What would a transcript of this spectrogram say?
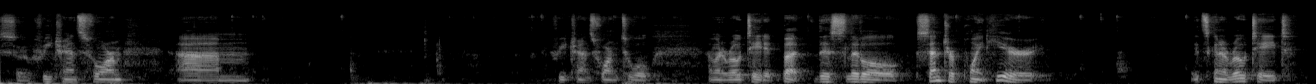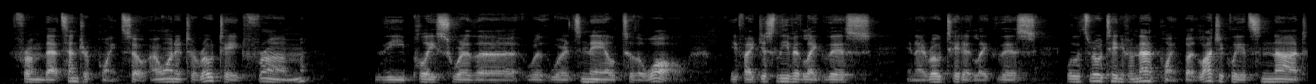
So free transform, um, free transform tool, I'm going to rotate it, but this little center point here, it's going to rotate from that center point. So I want it to rotate from the place where the where, where it's nailed to the wall. If I just leave it like this and I rotate it like this, well, it's rotating from that point, but logically it's not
